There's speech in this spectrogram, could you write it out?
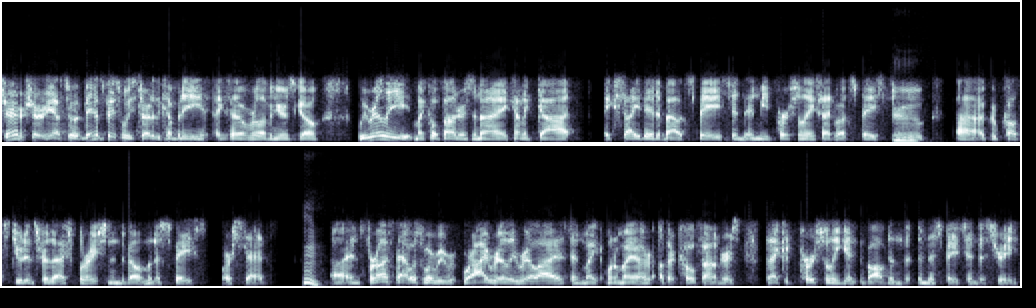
Sure, sure. Yeah. So Advanced Space, when we started the company, like I said, over 11 years ago, we really, my co-founders and I, kind of got excited about space, and, and me personally excited about space through mm-hmm. uh, a group called Students for the Exploration and Development of Space, or SEDS. Hmm. Uh, and for us, that was where we where I really realized, and my one of my other co-founders, that I could personally get involved in the, in the space industry.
